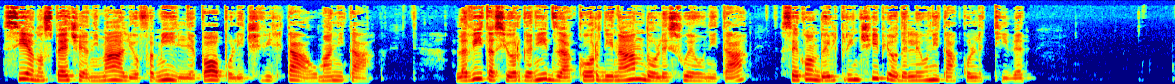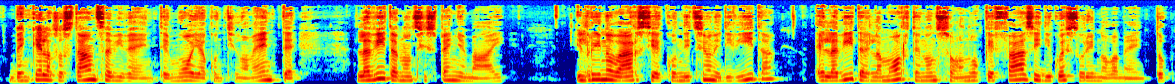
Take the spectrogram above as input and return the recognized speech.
siano specie animali o famiglie, popoli, civiltà, umanità. La vita si organizza coordinando le sue unità secondo il principio delle unità collettive. Benché la sostanza vivente muoia continuamente, la vita non si spegne mai. Il rinnovarsi è condizione di vita e la vita e la morte non sono che fasi di questo rinnovamento.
